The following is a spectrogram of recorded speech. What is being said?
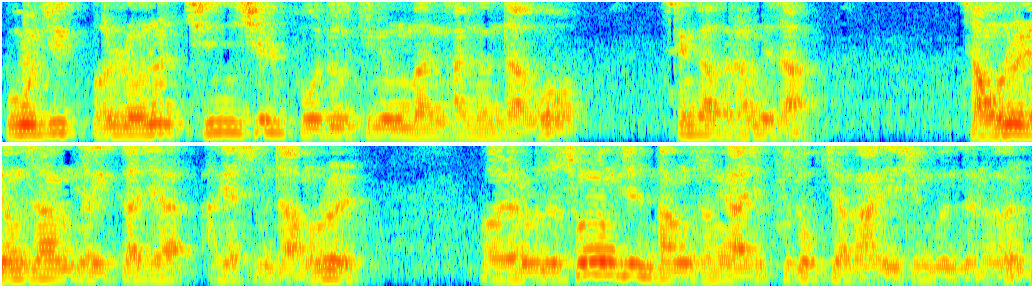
오직 언론은 진실 보도 기능만 갖는다고 생각을 합니다. 자, 오늘 영상 여기까지 하겠습니다. 오늘 어, 여러분들 송영진 방송에 아직 구독자가 아니신 분들은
